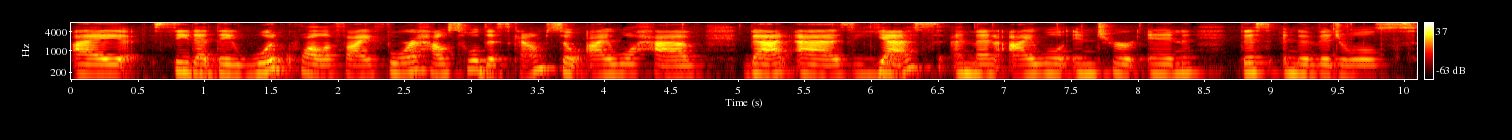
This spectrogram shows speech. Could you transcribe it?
I see that they would qualify for a household discount. So I will have that as yes, and then I will enter in this individual's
